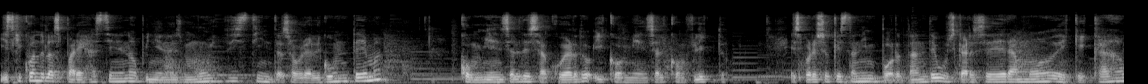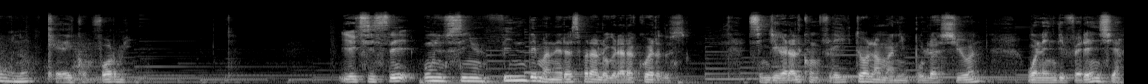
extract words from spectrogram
Y es que cuando las parejas tienen opiniones muy distintas sobre algún tema, comienza el desacuerdo y comienza el conflicto. Es por eso que es tan importante buscar ceder a modo de que cada uno quede conforme. Y existe un sinfín de maneras para lograr acuerdos, sin llegar al conflicto, a la manipulación o a la indiferencia.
